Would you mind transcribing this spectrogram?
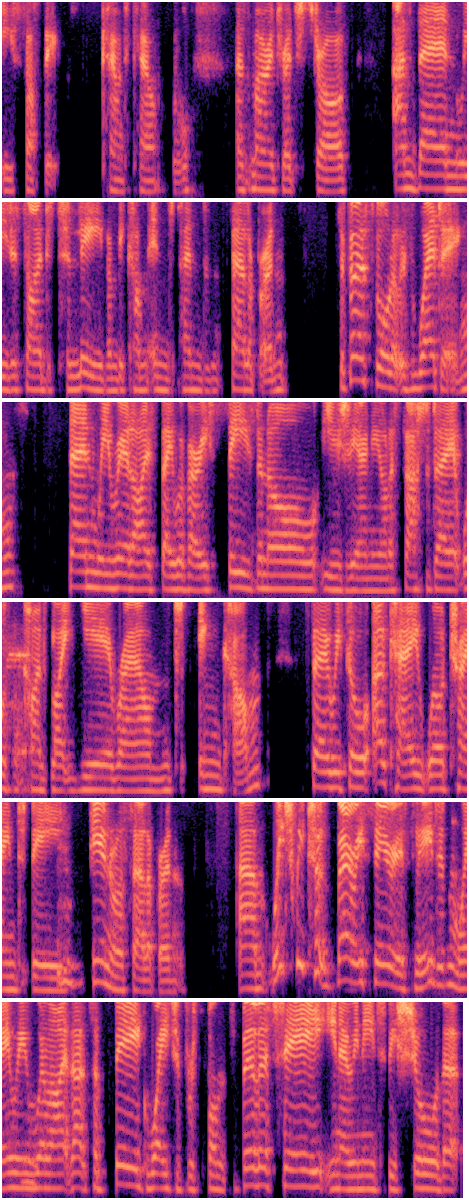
East Sussex County Council as marriage registrars. And then we decided to leave and become independent celebrants. So, first of all, it was weddings. Then we realized they were very seasonal, usually only on a Saturday. It wasn't kind of like year round income. So we thought, okay, we'll train to be funeral celebrants, um, which we took very seriously, didn't we? We were like, that's a big weight of responsibility. You know, we need to be sure that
